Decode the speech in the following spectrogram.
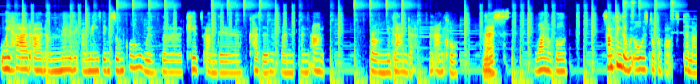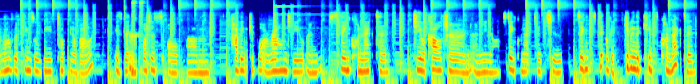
we had an amazing, amazing Zoom call with the kids and their cousins and, and aunt from Uganda, an uncle. Nice. One of those, something that we always talk about, Stella, one of the things we'll be talking about is the mm. importance of um, having people around you and staying connected to your culture and, and you know staying connected to staying, stay, okay keeping the kids connected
